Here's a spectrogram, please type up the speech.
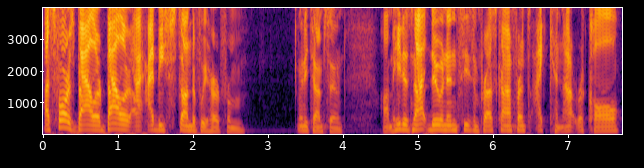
As far as Ballard, Ballard, I, would be stunned if we heard from anytime soon. Um, he does not do an in-season press conference. I cannot recall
